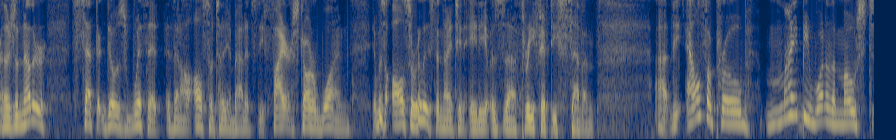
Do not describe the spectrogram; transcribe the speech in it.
And there's another set that goes with it that I'll also tell you about. It's the Firestar 1. It was also released in 1980. It was uh, 357. Uh, the Alpha Probe might be one of the most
